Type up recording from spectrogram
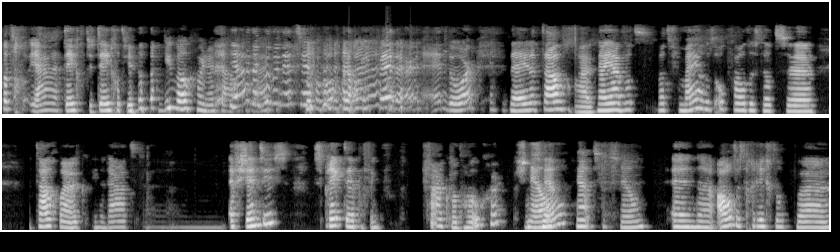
Wat go- ja, tegeltje, tegeltje. Nu mogen we naar taal. Ja, dat wilde ik net zeggen. Mogen we nog weer verder en door? Nee, dat taalgebruik. Nou ja, wat, wat voor mij altijd opvalt is dat eh, taalgebruik inderdaad eh, efficiënt is. Spreektempo vind ik vaak wat hoger. Snel. snel. Ja, het is snel. En eh, altijd gericht op eh,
